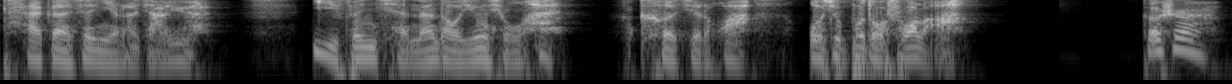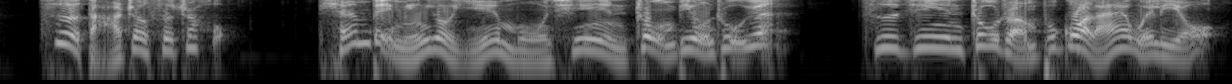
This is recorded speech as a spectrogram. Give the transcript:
太感谢你了，佳玉，一分钱难倒英雄汉。客气的话，我就不多说了啊。”可是自打这次之后。田北明又以母亲重病住院，资金周转不过来为理由，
